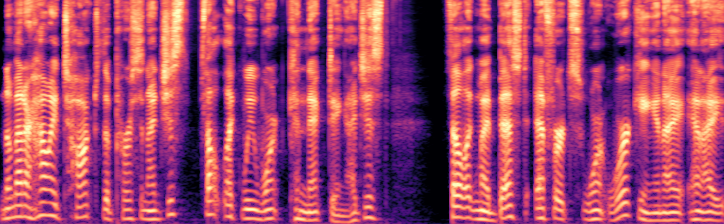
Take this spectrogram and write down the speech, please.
no matter how I talked to the person, I just felt like we weren't connecting. I just felt like my best efforts weren't working. And I, and I,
